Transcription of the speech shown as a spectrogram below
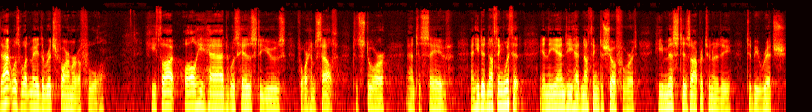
That was what made the rich farmer a fool. He thought all he had was his to use for himself, to store and to save. And he did nothing with it. In the end, he had nothing to show for it. He missed his opportunity to be rich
